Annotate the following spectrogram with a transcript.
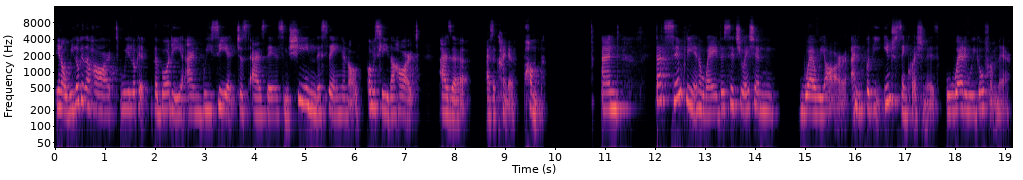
you know, we look at the heart, we look at the body, and we see it just as this machine, this thing, and obviously the heart as a as a kind of pump. And that's simply, in a way, the situation where we are. And but the interesting question is, where do we go from there?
